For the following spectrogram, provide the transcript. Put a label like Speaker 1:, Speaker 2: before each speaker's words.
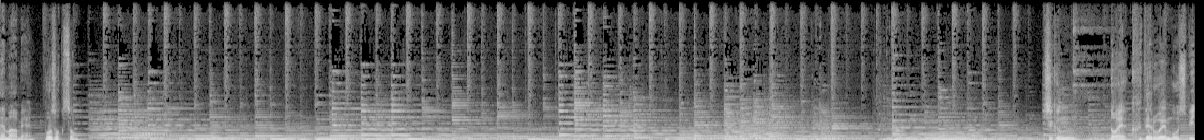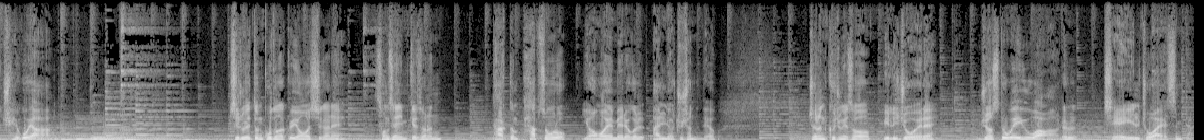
Speaker 1: 내 마음의 보석송 지금 너의 그대로의 모습이 최고야. 지루했던 고등학교 영어 시간에 선생님께서는 가끔 팝송으로 영어의 매력을 알려주셨는데요. 저는 그 중에서 빌리 조엘의 Just the way you are를 제일 좋아했습니다.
